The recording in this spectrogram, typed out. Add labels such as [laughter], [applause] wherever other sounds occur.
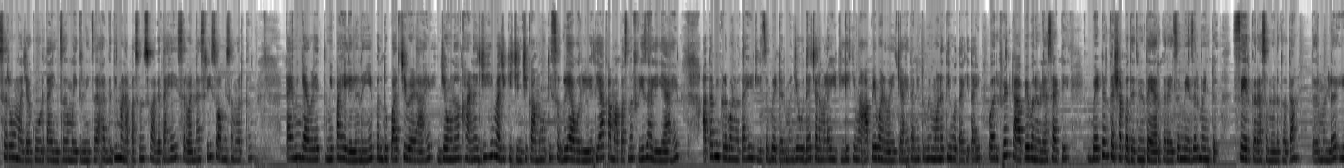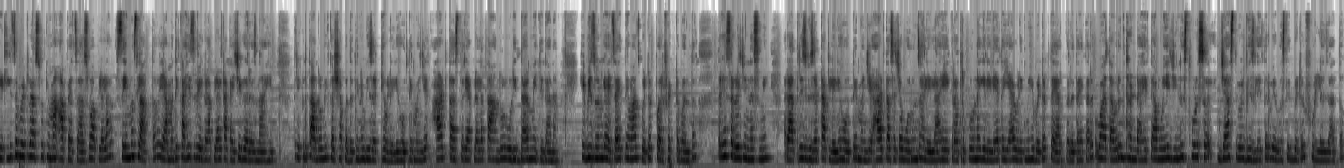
सर्व माझ्या गोड ताईंचं मैत्रिणीचं अगदी मनापासून स्वागत आहे सर्वांना श्री स्वामी समर्थ. टायमिंग यावेळेत तुम्ही मी पाहिलेलं नाही आहे पण दुपारची वेळ आहे. जेवणं खाणं जी ही माझी किचनची कामं होती सगळी आवरलेली आहेत. या कामापासून फ्री झालेली आहे. आता मी इकडे बनवत आहे इडलीचं बेटर म्हणजे उद्याच्याला मला इडली किंवा आपे बनवायचे आहेत आणि तुम्ही म्हणतही होता की ताई परफेक्ट आपे बनवण्यासाठी बेटर कशा पद्धतीने तयार करायचं मेजरमेंट शेअर करा असं म्हणत होता. तर म्हणलं इडलीचं बेटर असो किंवा आप्याचं असो आपल्याला सेमच लागतं. यामध्ये काहीच वेगळं आपल्याला टाकायची गरज नाही. तर इकडे तांदूळ मी कशा पद्धतीने भिजत ठेवलेले होते म्हणजे आठ तास तरी आपल्याला तांदूळ उडीद डाळ मेथीदाणा हे भिजवून घ्यायचं आहे तेव्हाच बेटर परफेक्ट बनतं. तर हे सगळे जिन्नस मी रात्रीच भिजत टाकलेले होते म्हणजे आठ तासाच्या वरून झालेलं आहे एक रात्र पूर्ण गेलेली आहे. तर या वेळेत मी हे बेटर तयार करत आहे कारण वातावरण थंड आहे त्यामुळे हे जिन्नस थोडंसं जास्त वेळ भिजले तर व्यवस्थित बेटर फुललं जातं.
